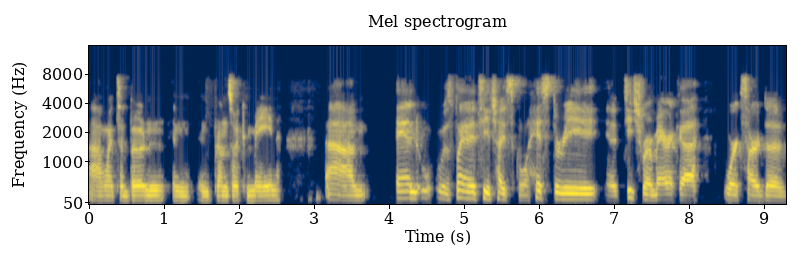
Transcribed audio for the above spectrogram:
I uh, went to Bowdoin in, in Brunswick, Maine. Um, and was planning to teach high school history. You know, teach for America works hard to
